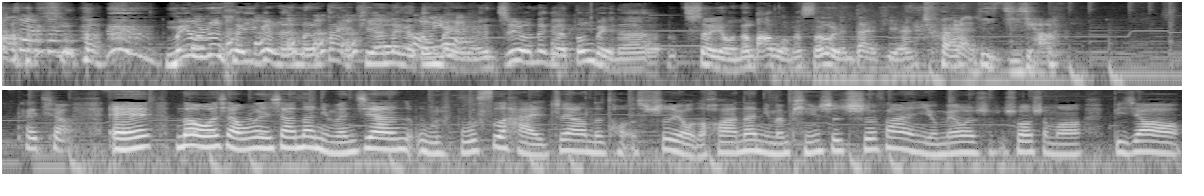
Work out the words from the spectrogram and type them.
没有任何一个人能带偏 那个东北人，只有那个东北的舍友能把我们所有人带偏。传染力极强。太强，哎，那我想问一下，那你们既然五湖四海这样的同室友的话，那你们平时吃饭有没有说什么比较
